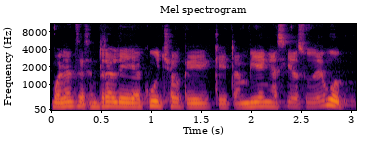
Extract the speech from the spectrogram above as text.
volante central de Ayacucho que, que también hacía su debut?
